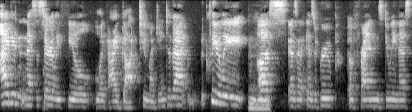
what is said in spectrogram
I didn't necessarily feel like I got too much into that. Clearly, mm-hmm. us as a as a group of friends doing this,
